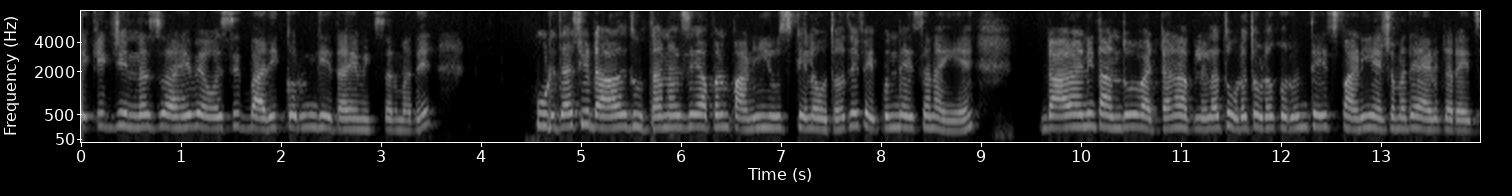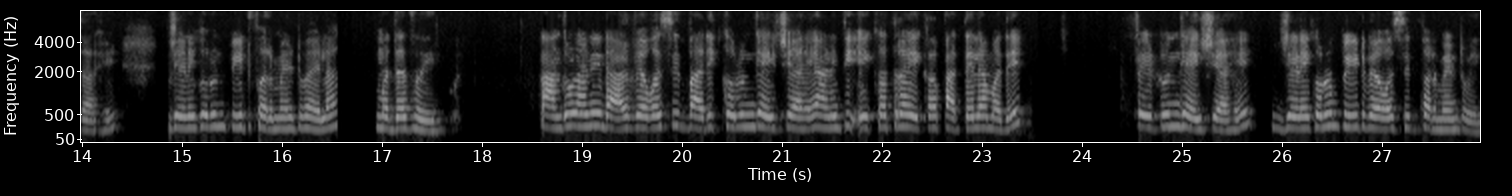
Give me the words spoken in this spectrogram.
एक एक जिन्नस जो आहे व्यवस्थित बारीक करून घेत आहे मिक्सरमध्ये उडदाची डाळ धुताना जे आपण पाणी यूज केलं होतं ते फेकून द्यायचं नाहीये. डाळ आणि तांदूळ वाटताना आपल्याला थोडं थोडं करून तेच पाणी याच्यामध्ये ऍड करायचं आहे. जेणेकरून पीठ फर्मेंट व्हायला मदत होईल. तांदूळ आणि डाळ व्यवस्थित बारीक करून घ्यायची आहे आणि ती एकत्र एका पातेल्यामध्ये फेटून घ्यायची आहे जेणेकरून पीठ व्यवस्थित फर्मेंट होईल.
